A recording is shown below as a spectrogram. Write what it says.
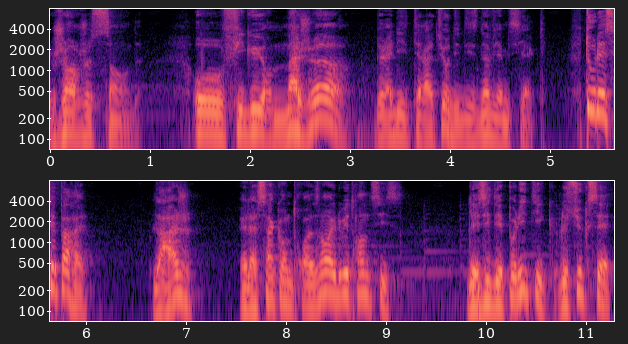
Georges Sand, aux figures majeures de la littérature du 19e siècle. Tous les séparaient. L'âge, elle a 53 ans et lui 36. Les idées politiques, le succès,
